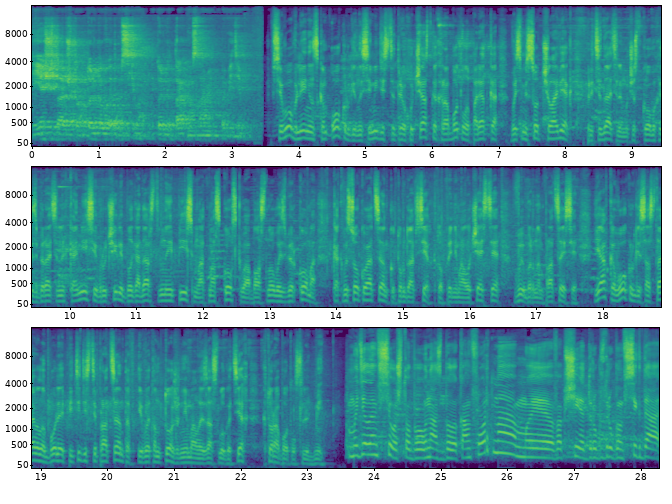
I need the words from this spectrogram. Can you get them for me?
И я считаю, что только в этом сила. И только так мы с вами победим. Всего в Ленинском округе на 73 участках работало порядка 800 человек. Председателям участковых избирательных комиссий вручили благодарственные письма от Московского областного избиркома как высокую оценку труда всех, кто принимал участие в выборном процессе. Явка в округе составила более 50%, и в этом тоже немалая заслуга тех, кто работал с людьми. Мы делаем все, чтобы у нас было комфортно. Мы вообще друг с другом всегда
